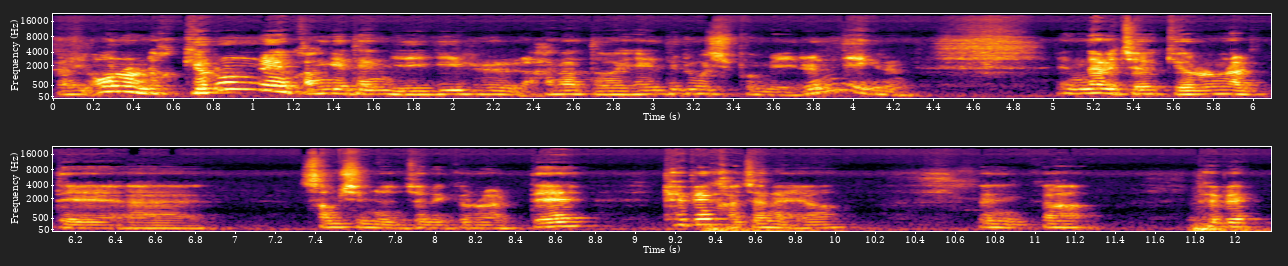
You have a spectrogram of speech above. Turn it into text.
그 오늘 결혼에 관계된 얘기를 하나 더 해드리고 싶으면 이런 얘기는 옛날에 저 결혼할 때 에, 30년 전에 결혼할 때 패백하잖아요. 그러니까 패백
